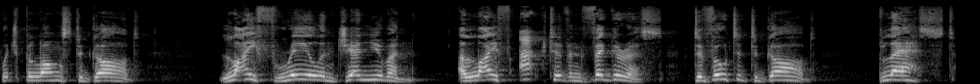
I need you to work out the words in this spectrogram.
which belongs to God. Life real and genuine, a life active and vigorous, devoted to God, blessed.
